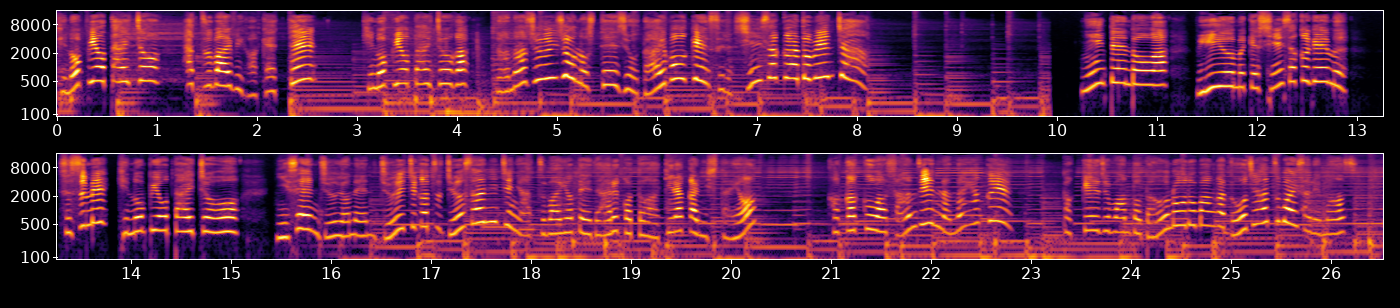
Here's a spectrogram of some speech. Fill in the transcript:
キノピオ隊長」発売日が決定。キノピオ隊長が70以上のステージを大冒険する新作アドベンチャー。任天堂は Wii U 向け新作ゲーム「すすめキノピオ隊長」を。2014年11月13日に発売予定であることを明らかにしたよ。価格は3700円。パッケージ版とダウンロード版が同時発売されます。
